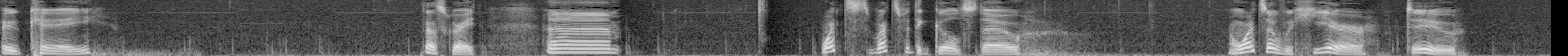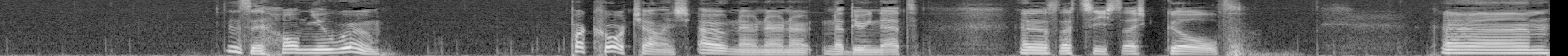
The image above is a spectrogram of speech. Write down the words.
Okay. That's great. Um, what's what's with the gulls though? And what's over here too? This is a whole new room. Parkour challenge. Oh, no, no, no. Not doing that. Uh, let's see, slash guild. Um.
